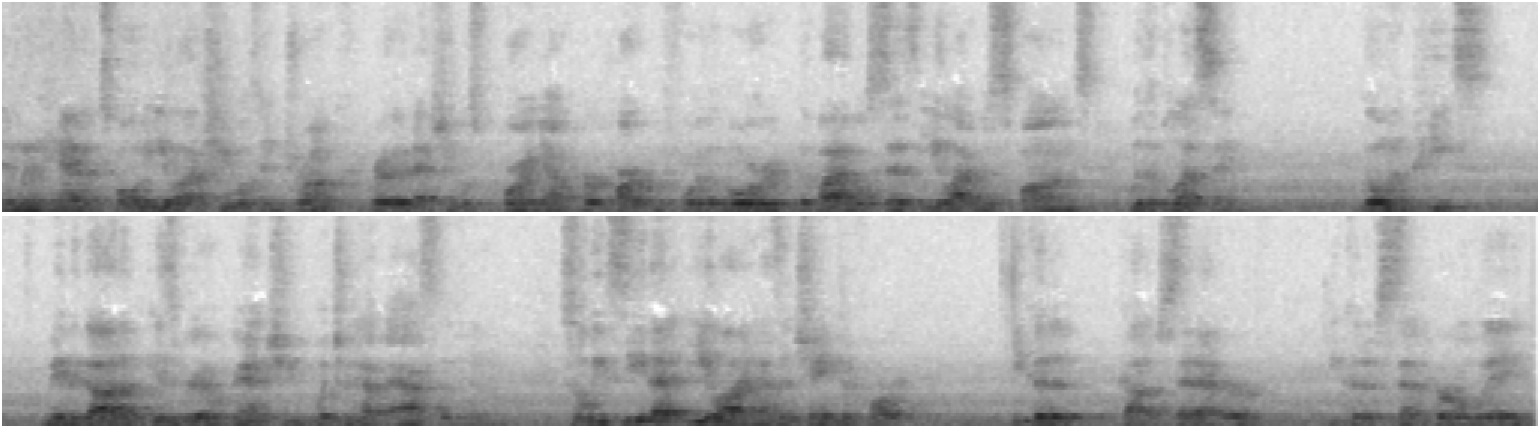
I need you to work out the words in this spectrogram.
And when Hannah told Eli she wasn't drunk, rather that she was pouring out her heart before the Lord, the Bible says Eli responds with a blessing Go in peace. May the God of Israel grant you what you have asked of him. So we see that Eli has a change of heart. He could have got upset at her, he could have sent her away,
